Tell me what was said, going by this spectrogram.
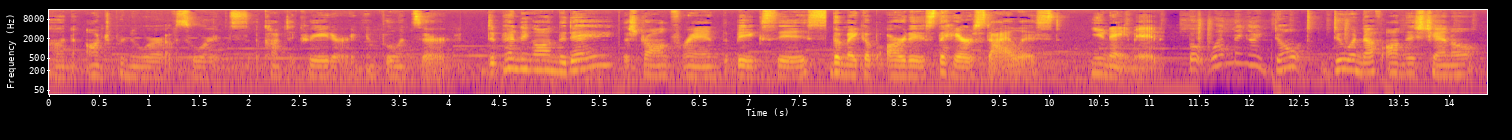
an entrepreneur of sorts, a content creator, an influencer. Depending on the day, the strong friend, the big sis, the makeup artist, the hairstylist, you name it. But one thing I don't do enough on this channel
